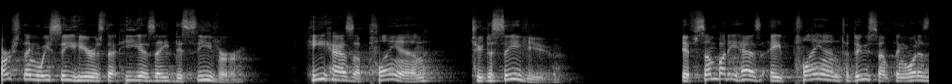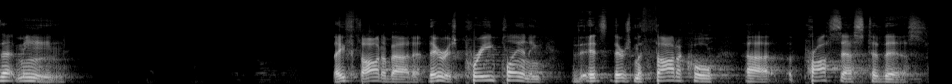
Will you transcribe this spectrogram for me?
first thing we see here is that he is a deceiver. He has a plan to deceive you. If somebody has a plan to do something, what does that mean? They've thought about it. There is pre planning, there's methodical uh, process to this.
